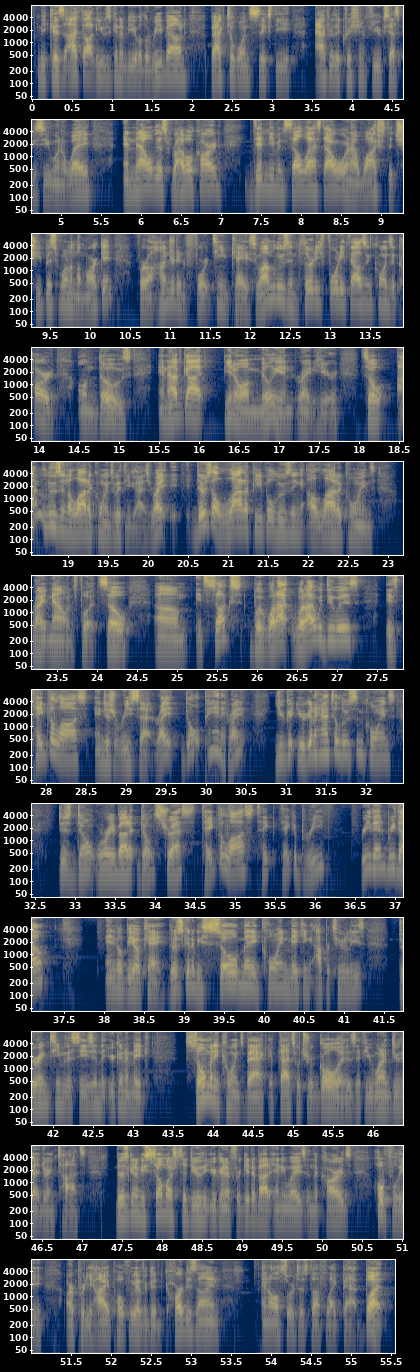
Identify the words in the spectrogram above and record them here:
because I thought he was going to be able to rebound back to 160 after the Christian Fuchs SBC went away. And now this rival card didn't even sell last hour when I watched the cheapest one on the market for 114k. So I'm losing 30, 40,000 coins a card on those. And I've got, you know, a million right here. So I'm losing a lot of coins with you guys, right? There's a lot of people losing a lot of coins right now in FUT. So um, it sucks. But what I what I would do is is take the loss and just reset, right? Don't panic, right? You get, you're gonna have to lose some coins. Just don't worry about it. Don't stress. Take the loss. Take take a breathe. Breathe in, breathe out, and it'll be okay. There's to be so many coin making opportunities during team of the season that you're to make so many coins back if that's what your goal is. If you want to do that during tots, there's going to be so much to do that you're going to forget about anyways. And the cards hopefully are pretty hype. Hopefully, you have a good card design and all sorts of stuff like that. But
